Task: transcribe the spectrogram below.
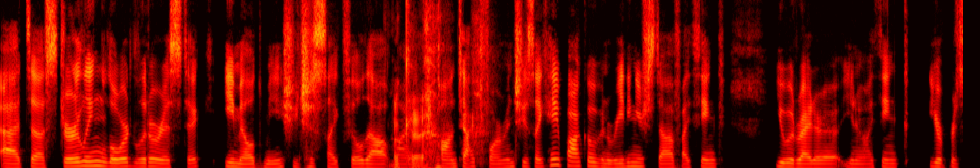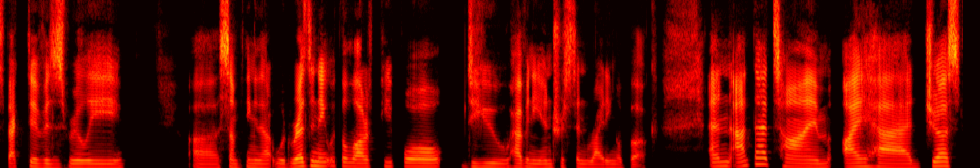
at uh, Sterling Lord Literistic emailed me. She just like filled out okay. my contact form and she's like, Hey, Paco, I've been reading your stuff. I think you would write a, you know, I think your perspective is really uh, something that would resonate with a lot of people. Do you have any interest in writing a book? And at that time, I had just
